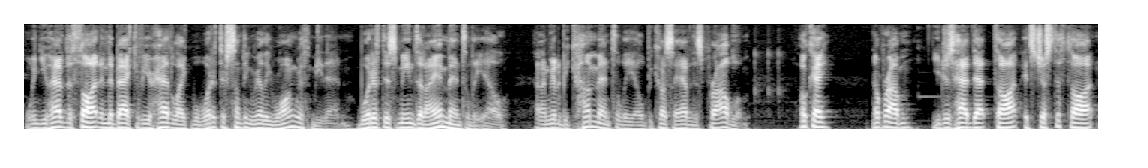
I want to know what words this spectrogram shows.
When you have the thought in the back of your head, like, well, what if there's something really wrong with me then? What if this means that I am mentally ill? And I'm going to become mentally ill because I have this problem. Okay, no problem. You just had that thought. It's just a thought.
